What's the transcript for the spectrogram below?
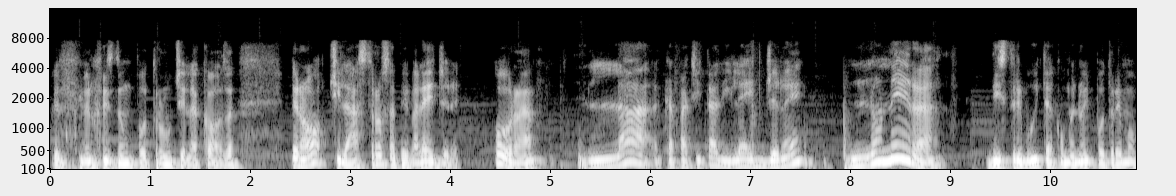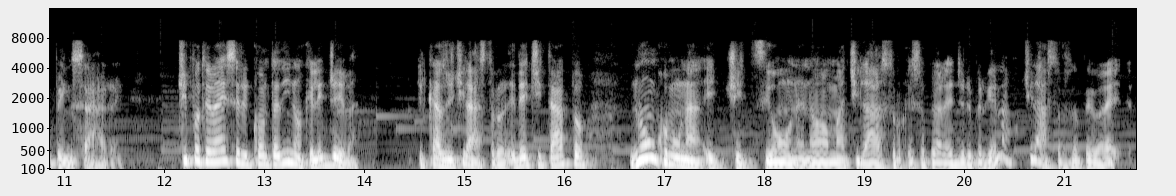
Per questo è un po' truce la cosa, però Cilastro sapeva leggere. Ora, la capacità di leggere non era distribuita come noi potremmo pensare ci poteva essere il contadino che leggeva, il caso di Cilastro, ed è citato non come una eccezione, no? ma Cilastro che sapeva leggere perché no, Cilastro sapeva leggere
